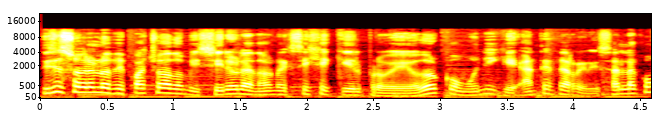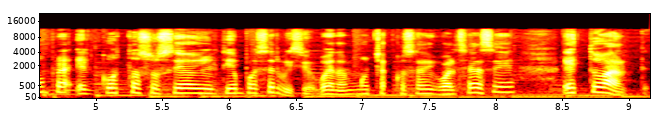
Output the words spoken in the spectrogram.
Dice sobre los despachos a domicilio, la norma exige que el proveedor comunique antes de realizar la compra el costo asociado y el tiempo de servicio. Bueno, en muchas cosas igual se hace esto antes.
